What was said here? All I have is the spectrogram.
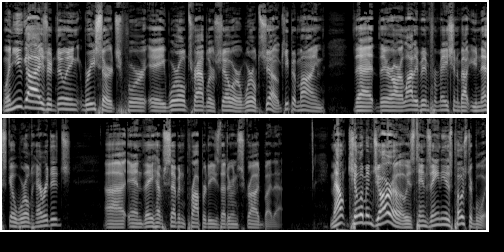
When you guys are doing research for a world traveler show or a world show, keep in mind that there are a lot of information about UNESCO World Heritage, uh, and they have seven properties that are inscribed by that. Mount Kilimanjaro is Tanzania's poster boy.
